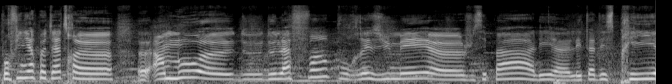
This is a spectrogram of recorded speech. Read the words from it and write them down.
Pour finir, peut-être euh, euh, un mot de, la fin pour résumer, je sais pas, l'état d'esprit,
